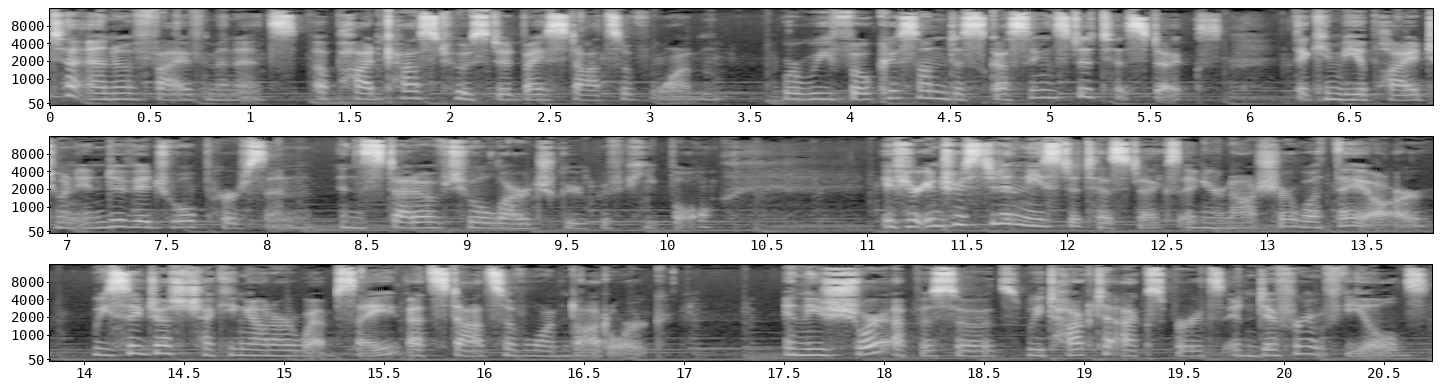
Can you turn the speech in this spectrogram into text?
to N of 5 Minutes, a podcast hosted by Stats of One, where we focus on discussing statistics that can be applied to an individual person instead of to a large group of people. If you're interested in these statistics and you're not sure what they are, we suggest checking out our website at statsofone.org. In these short episodes, we talk to experts in different fields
